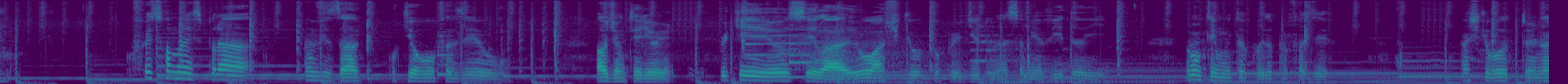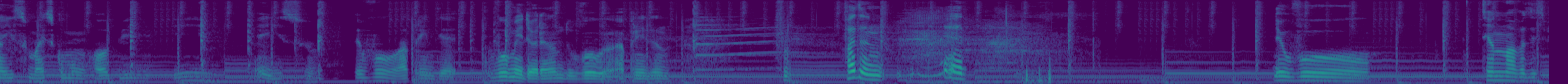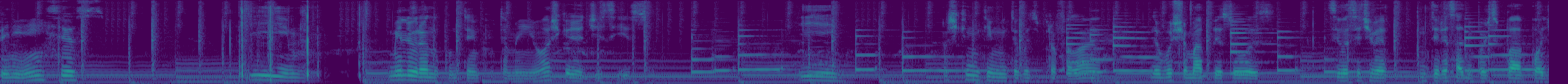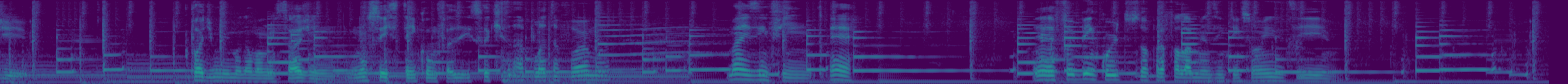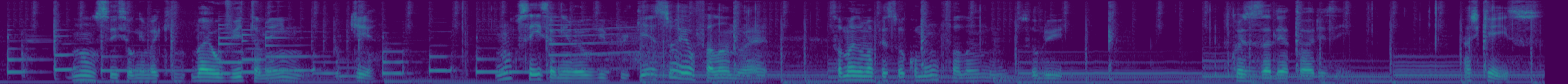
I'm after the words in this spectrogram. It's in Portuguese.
Foi só mais pra avisar o que eu vou fazer o áudio anterior. Porque eu sei lá, eu acho que eu tô perdido nessa minha vida e eu não tenho muita coisa para fazer. Acho que eu vou tornar isso mais como um hobby e é isso. Eu vou aprender, vou melhorando, vou aprendendo. Fazendo. É. Eu vou tendo novas experiências e melhorando com o tempo também. Eu acho que eu já disse isso. E acho que não tem muita coisa para falar. Eu vou chamar pessoas. Se você tiver interessado em participar, pode pode me mandar uma mensagem. Não sei se tem como fazer isso aqui na plataforma. Mas enfim, é. É, foi bem curto só para falar minhas intenções e não sei se alguém vai, vai ouvir também, porque não sei se alguém vai ouvir, porque sou eu falando, é só mais uma pessoa comum falando sobre coisas aleatórias e acho que é isso.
